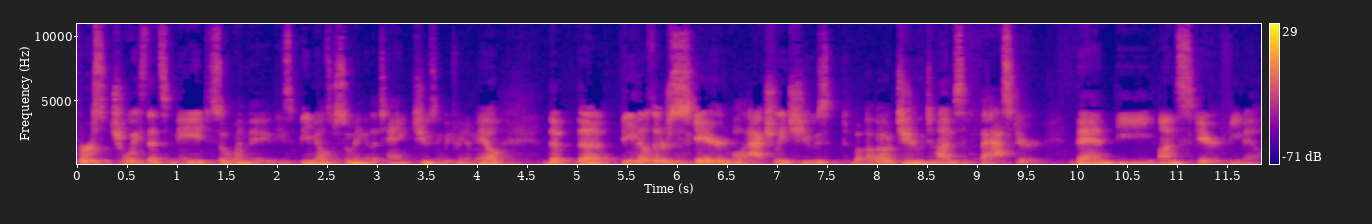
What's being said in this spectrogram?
first choice that's made, so when they, these females are swimming in the tank choosing between a male, the, the females that are scared will actually choose about two times faster than the unscared female.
